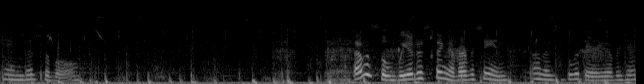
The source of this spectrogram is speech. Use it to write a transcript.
became visible. That was the weirdest thing I've ever seen. Oh, there's a blueberry over here.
